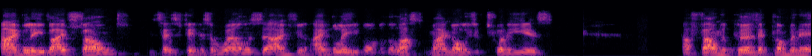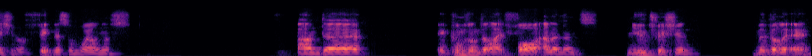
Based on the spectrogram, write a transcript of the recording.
I believe I've found it says fitness and wellness that I feel I believe over the last my knowledge of 20 years I've found the perfect combination of fitness and wellness. And uh, it comes under like four elements nutrition mobility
